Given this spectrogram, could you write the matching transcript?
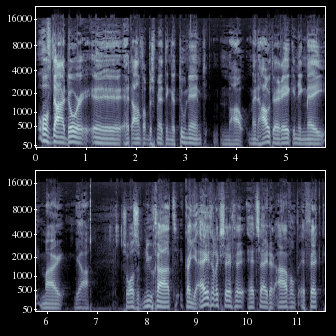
Of daardoor uh, het aantal besmettingen toeneemt, nou, men houdt er rekening mee, maar ja, zoals het nu gaat, kan je eigenlijk zeggen, het zij er avondeffect,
